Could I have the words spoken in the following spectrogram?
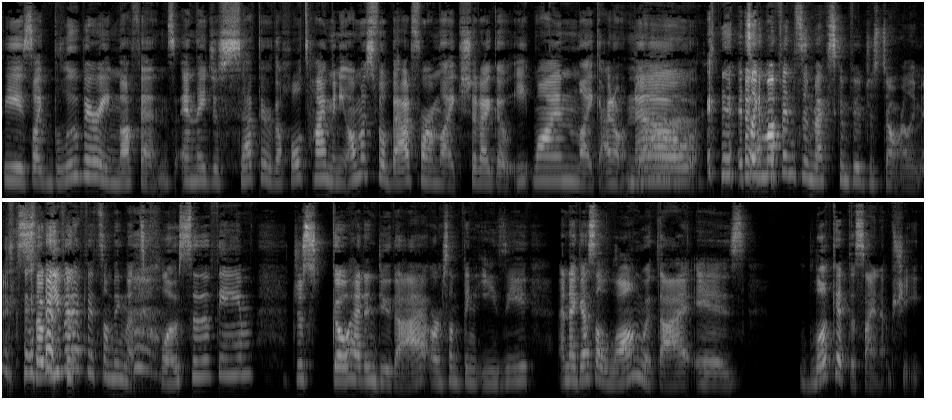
these like blueberry muffins, and they just sat there the whole time, and you almost feel bad for them. Like, should I go eat one? Like, I don't know. It's like muffins and Mexican food just don't really mix. So even if it's something that's close to the theme, just go ahead and do that or something easy. And I guess along with that is look at the sign up sheet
